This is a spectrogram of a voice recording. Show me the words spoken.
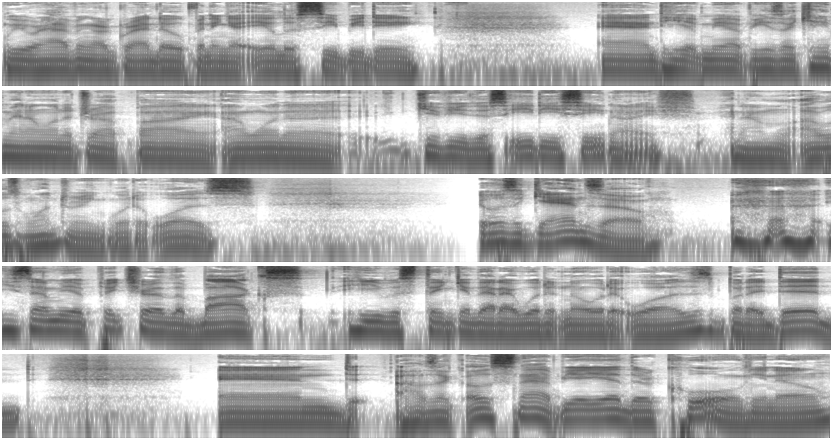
We were having our grand opening at Ayla CBD, and he hit me up. He's like, "Hey man, I want to drop by. I want to give you this EDC knife." And I'm, I was wondering what it was. It was a Ganzo. he sent me a picture of the box. He was thinking that I wouldn't know what it was, but I did. And I was like, oh snap, yeah, yeah, they're cool. You know,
